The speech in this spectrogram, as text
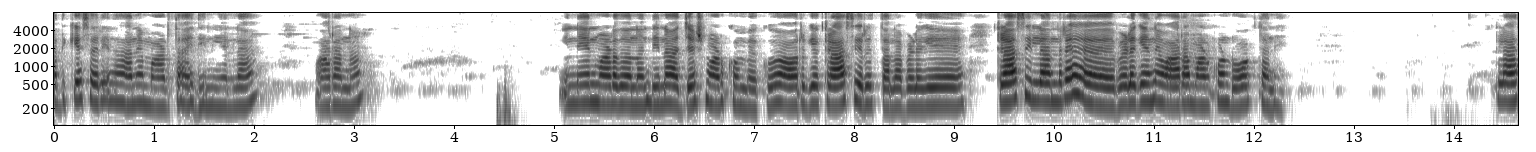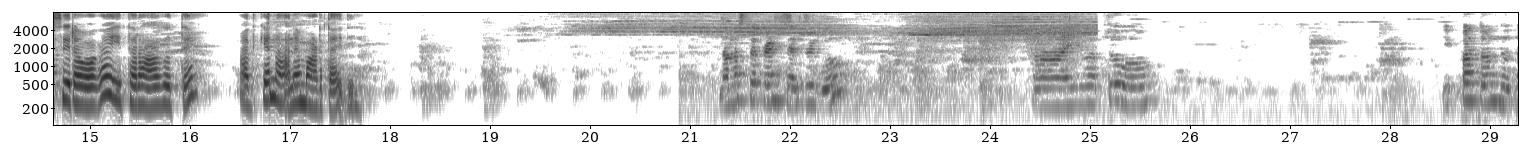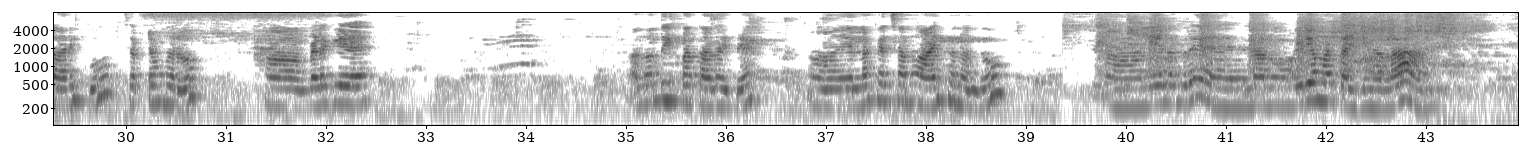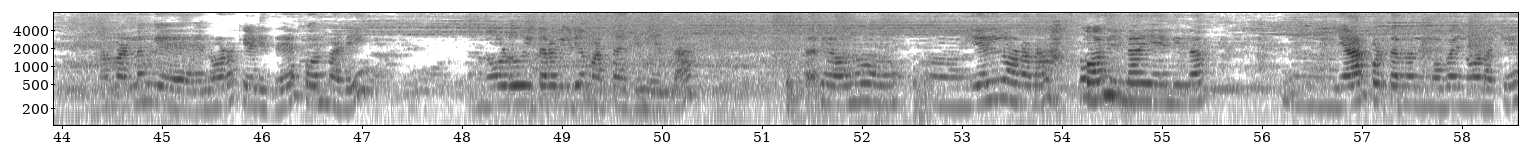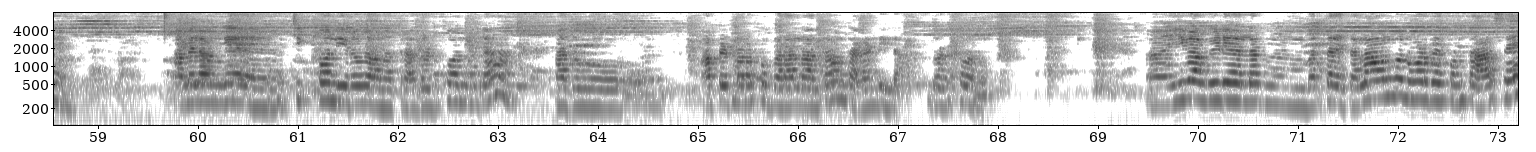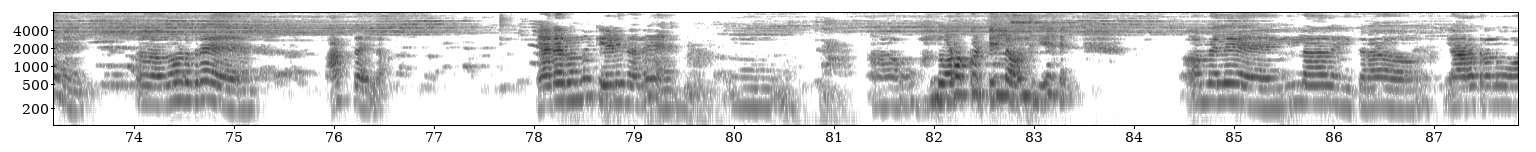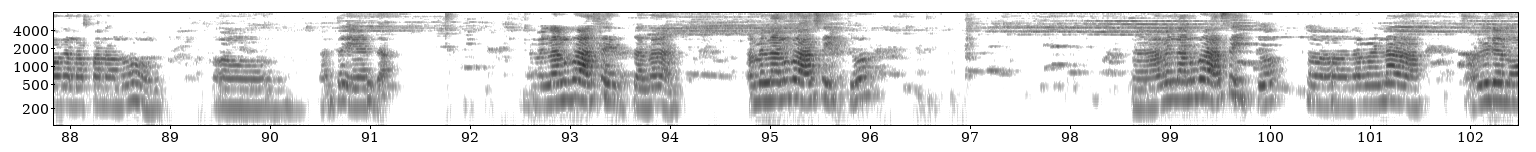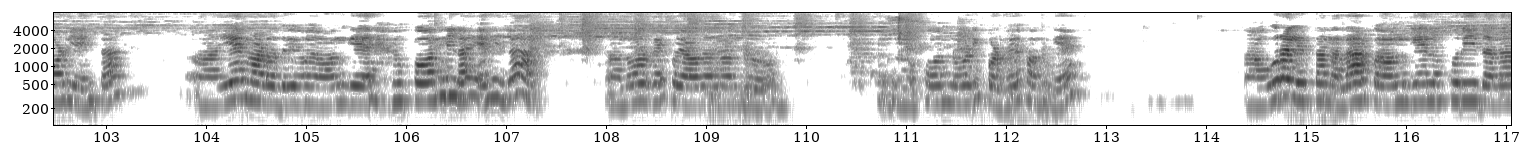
ಅದಕ್ಕೆ ಸರಿ ನಾನೇ ಮಾಡ್ತಾಯಿದ್ದೀನಿ ಎಲ್ಲ ವಾರನ. ಇನ್ನೇನು ಮಾಡೋದು? ಒಂದೊಂದು ದಿನ ಅಡ್ಜಸ್ಟ್ ಮಾಡ್ಕೊಬೇಕು. ಅವ್ರಿಗೆ ಕ್ಲಾಸ್ ಇರುತ್ತಲ್ಲ, ಬೆಳಗ್ಗೆ ಕ್ಲಾಸ್ ಇಲ್ಲಾಂದರೆ ಬೆಳಗ್ಗೆನೇ ವಾರ ಮಾಡ್ಕೊಂಡು ಹೋಗ್ತಾನೆ. ಕ್ಲಾಸ್ ಇರೋವಾಗ ಈ ಥರ ಆಗುತ್ತೆ. ಅದಕ್ಕೆ ನಾನೇ ಮಾಡ್ತಾಯಿದ್ದೀನಿ ನಮಸ್ತೆ ಫ್ರೆಂಡ್ಸ್ ಎಲ್ರಿಗೂ. ಇವತ್ತು ಇಪ್ಪತ್ತೊಂದು ತಾರೀಕು ಸೆಪ್ಟೆಂಬರು ಬೆಳಗ್ಗೆ ಹನ್ನೊಂದು ಇಪ್ಪತ್ತಾಗೈತೆ. ಎಲ್ಲ ಕೆಲಸನೂ ಆಯಿತು ನಂದು. ಏನಂದರೆ ನಾನು ವಿಡಿಯೋ ಮಾಡ್ತಾ ಇದ್ದೀನಲ್ಲ, ನಮ್ಮ ಅಣ್ಣಂಗೆ ನೋಡೋಕೆ ಹೇಳಿದ್ದೆ, ಫೋನ್ ಮಾಡಿ. ನೋಡು, ಈ ಥರ ವಿಡಿಯೋ ಮಾಡ್ತಾ ಇದ್ದೀನಿ ಅಂತ. ಸರಿ, ಅವನು ಎಲ್ಲಿ ನೋಡೋಣ? ಫೋನ್ ಇಲ್ಲ ಏನಿಲ್ಲ ಯಾರು ಕೊಡ್ತಾರೆ ನನಗೆ ಮೊಬೈಲ್ ನೋಡೋಕ್ಕೆ ಆಮೇಲೆ ಅವನಿಗೆ ಚಿಕ್ಕ ಫೋನ್ ಇರೋದು ಅವನ ಹತ್ರ. ದೊಡ್ಡ ಫೋನ್ ಇಲ್ಲ. ಅದು ಆಪ್ರೇಟ್ ಮಾಡೋಕ್ಕೂ ಬರಲ್ಲ ಅಂತ ಅವ್ನು ತಗೊಂಡಿಲ್ಲ. ದೊಡ್ಡ ಫೋನು. ಇವಾಗ ವಿಡಿಯೋ ಎಲ್ಲ ಬರ್ತಾ ಇತ್ತಲ್ಲ ಅವನಿಗೂ ನೋಡಬೇಕು ಅಂತ ಆಸೆ. ನೋಡಿದ್ರೆ ಆಗ್ತಾಯಿಲ್ಲ ಯಾರ್ಯಾರು ಕೇಳಿದ್ದಾನೆ ನೋಡೋಕೆ ಕೊಟ್ಟಿಲ್ಲ ಅವನಿಗೆ. ಆಮೇಲೆ ಇಲ್ಲ, ಈ ಥರ ಯಾರ ಹತ್ರನೂ ಹೋಗಲ್ಲಪ್ಪ ನಾನು ಅಂತ ಹೇಳ್ದ. ಆಮೇಲೆ ನನಗೂ ಆಸೆ ಇರುತ್ತಲ್ಲ? ಆಮೇಲೆ ನನಗೂ ಆಸೆ ಇತ್ತು. ಆಮೇಲೆ ನನಗೂ ಆಸೆ ಇತ್ತು. ನಮ್ಮಣ್ಣ ವಿಡಿಯೋ ನೋಡಲಿ ಅಂತ. ಏನು ಮಾಡೋದು ಅವನಿಗೆ ಫೋನ್ ಇಲ್ಲ, ಏನಿಲ್ಲ. ನೋಡಬೇಕು ಯಾವುದಾದ್ರೂ ಒಂದು ಫೋನ್ ನೋಡಿ ಕೊಡಬೇಕು ಅವನಿಗೆ. ಊರಲ್ಲಿ ಇರ್ತಾನಲ್ಲ ಅವನಿಗೇನು ಕುರಿ ದನ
